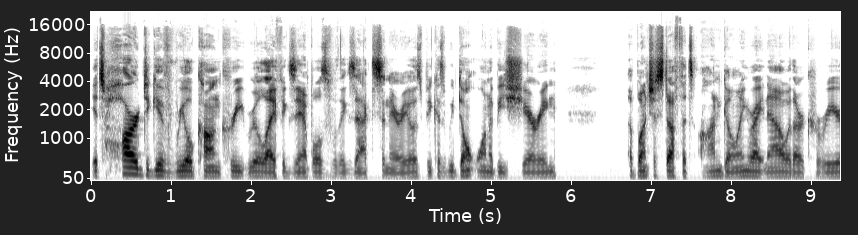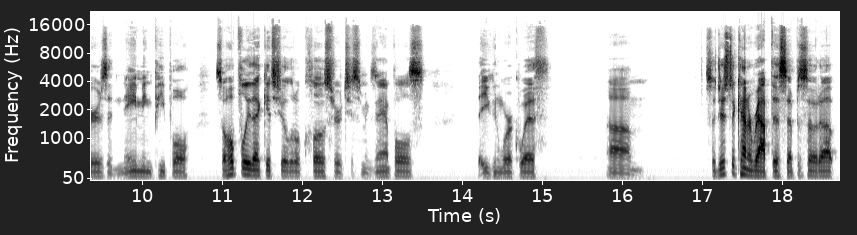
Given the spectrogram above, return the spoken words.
it's hard to give real concrete real life examples with exact scenarios because we don't want to be sharing a bunch of stuff that's ongoing right now with our careers and naming people. So hopefully that gets you a little closer to some examples that you can work with. Um, so just to kind of wrap this episode up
